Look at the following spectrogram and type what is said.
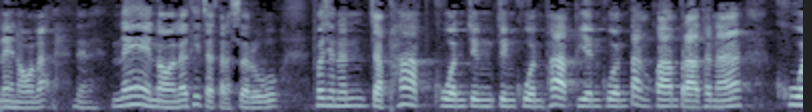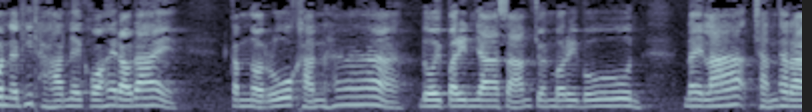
แน่นอนละแน่นอนแล้วที่จะตรัสรู้ เพราะฉะนั้นจะภาคควรจึงจึงควรภาคเพียรควรตั้งความปรารถนา ควรอธิษฐานในขอให้เราได้กำหนดรู้ขันห้าโดยปริญญาสามจนบริบูรณ์ได้ละฉันทรา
